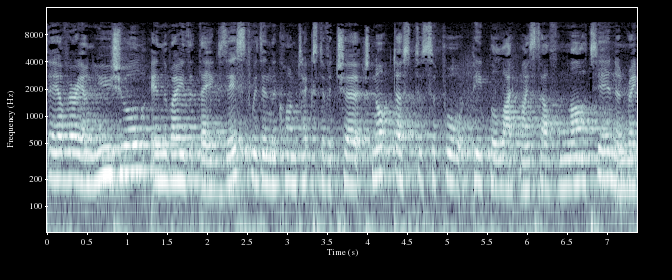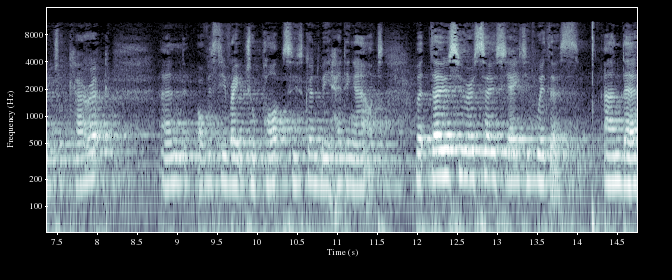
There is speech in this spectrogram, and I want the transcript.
They are very unusual in the way that they exist within the context of a church, not just to support people like myself and Martin and Rachel Carrick, and obviously Rachel Potts, who's going to be heading out, but those who are associated with us. And their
